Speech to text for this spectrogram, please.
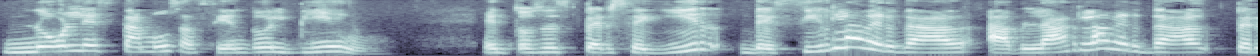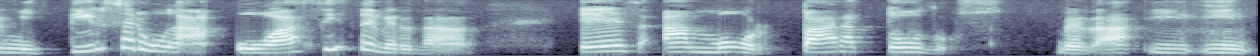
no le estamos haciendo el bien. Entonces, perseguir, decir la verdad, hablar la verdad, permitir ser un oasis de verdad, es amor para todos, ¿verdad? Y,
